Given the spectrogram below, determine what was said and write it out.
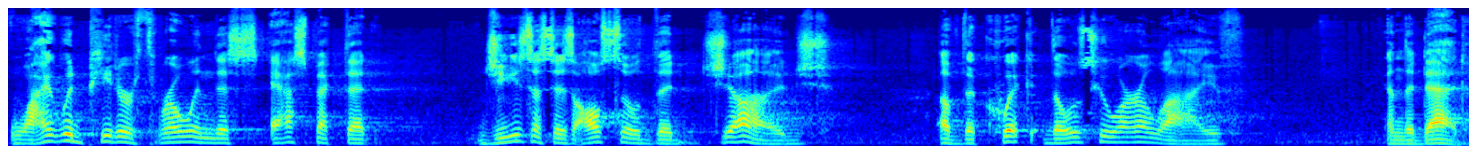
why would Peter throw in this aspect that Jesus is also the judge of the quick, those who are alive, and the dead?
